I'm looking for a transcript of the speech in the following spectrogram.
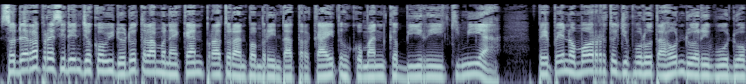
Saudara Presiden Joko Widodo telah menaikkan peraturan pemerintah terkait hukuman kebiri kimia. PP nomor 70 tahun 2020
